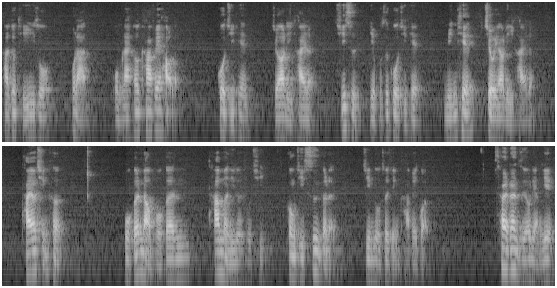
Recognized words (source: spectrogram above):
他就提议说：“不然我们来喝咖啡好了。”过几天就要离开了，其实也不是过几天，明天就要离开了。他要请客，我跟老婆跟他们一对夫妻共计四个人进入这间咖啡馆。菜单只有两页，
